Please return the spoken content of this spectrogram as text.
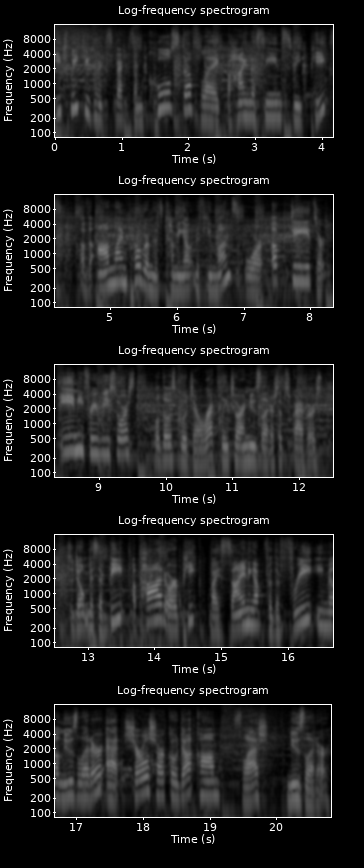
Each week, you can expect some cool stuff like behind the scenes sneak peeks of the online program that's coming out in a few months, or updates, or any free resource. Well, those go directly to our newsletter subscribers. So don't miss a beat, a pod, or a peek by signing up for the free email newsletter at CherylSharko.com slash newsletter.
